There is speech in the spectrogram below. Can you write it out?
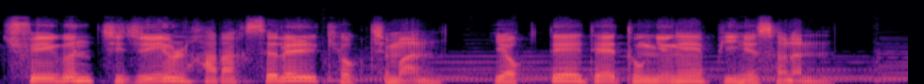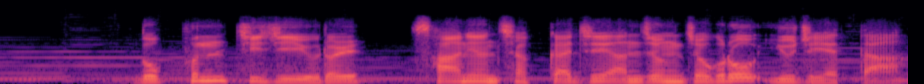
최근 지지율 하락세를 겪지만 역대 대통령에 비해서는 높은 지지율을 4년차까지 안정적으로 유지했다.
